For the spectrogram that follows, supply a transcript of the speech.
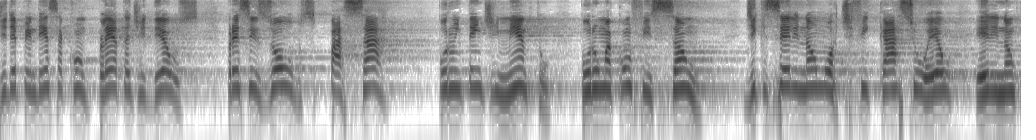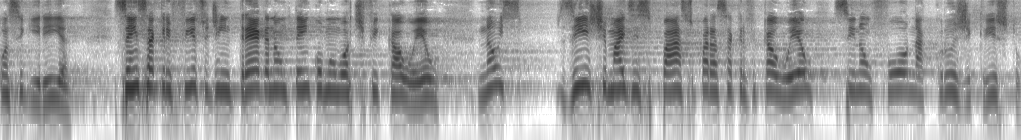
de dependência completa de Deus precisou passar por um entendimento, por uma confissão de que se ele não mortificasse o eu, ele não conseguiria. Sem sacrifício de entrega não tem como mortificar o eu. Não existe mais espaço para sacrificar o eu se não for na cruz de Cristo.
